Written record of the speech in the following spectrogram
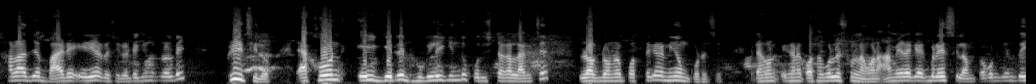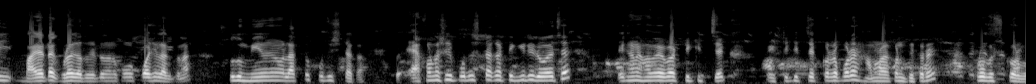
ছাড়া যে বাইরের এরিয়াটা ছিল, এটা কিন্তু ফ্রি ছিল। এখন এই গেটে ঢুকলেই কিন্তু পঁচিশ টাকা লাগছে। লকডাউনের পর থেকে নিয়ম করেছে। এটা এখন এখানে কথা বলে শুনলাম। কারণ আমি এর আগে একবার এসেছিলাম, তখন কিন্তু এই বাইরেটা ঘোরা যেত সেটা কোনো পয়সা লাগতো না। শুধু মিউজিয়ামে লাগতো পঁচিশ টাকা। তো এখনও সেই পঁচিশ টাকা টিকিটই রয়েছে। এখানে হবে এবার টিকিট চেক এই টিকিট চেক করার পরে আমরা এখন ভিতরে প্রবেশ করব।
